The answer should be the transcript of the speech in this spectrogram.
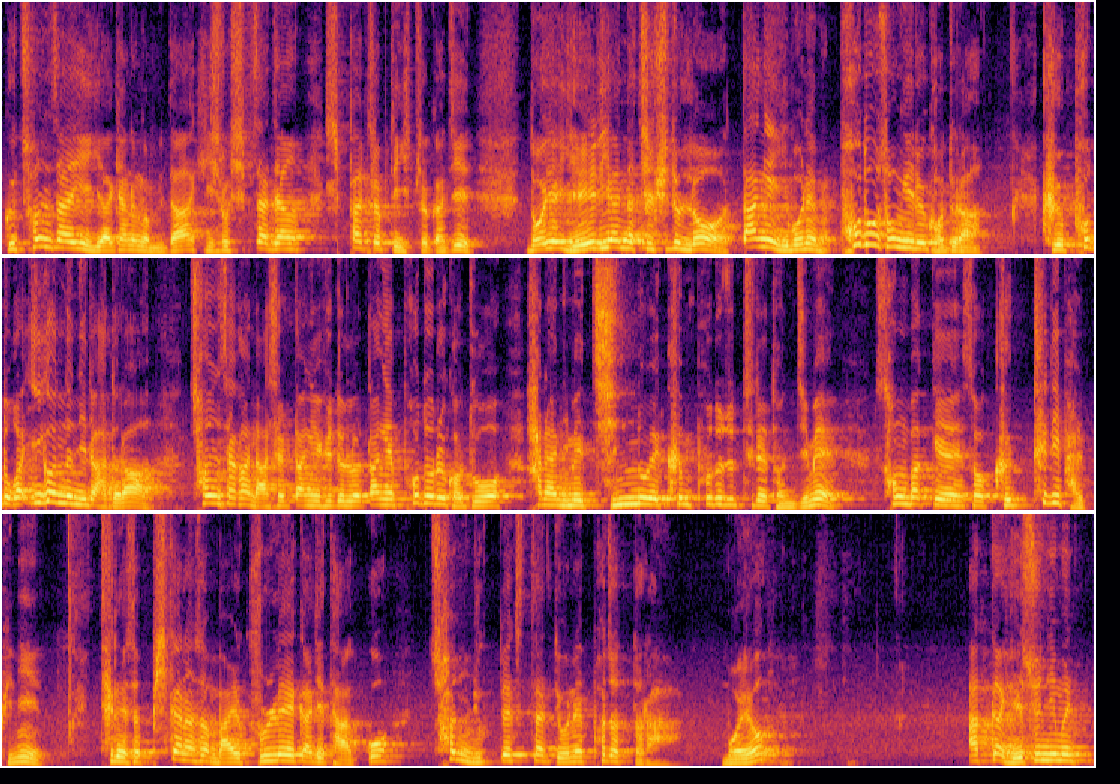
그 천사에게 이야기하는 겁니다. 기시록 14장 18절부터 20절까지 너의 예리한 낯을 휘둘러 땅에 이번엔 포도송이를 거두라. 그 포도가 익었느니라 하더라. 천사가 낯을 땅에 휘둘러 땅에 포도를 거두어 하나님의 진노의 큰 포도주 틀에 던짐에 성 밖에서 그 틀이 밟히니 틀에서 피가 나서 말 굴레까지 닿았고 1600 스타디온에 퍼졌더라. 뭐예요? 아까 예수님은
